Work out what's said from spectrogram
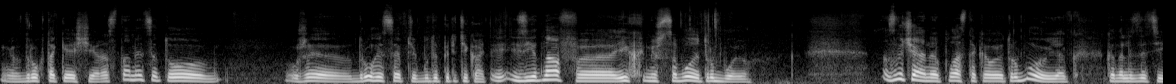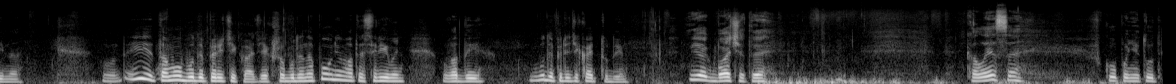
вдруг таке ще раз станеться, то вже другий септик буде перетікати. І, і з'єднав е, їх між собою трубою. Звичайною пластиковою трубою, як каналізаційна. От. І тому буде перетікати. Якщо буде наповнюватись рівень води, буде перетікати туди. Як бачите, колеса вкопані тут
